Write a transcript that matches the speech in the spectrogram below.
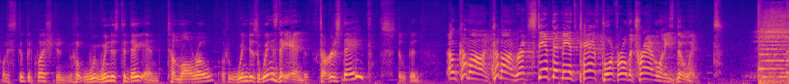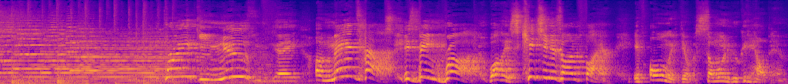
What a stupid question. When does today end? Tomorrow? When does Wednesday end? Thursday? Stupid. Oh, come on, come on, Rep. Stamp that man's passport for all the traveling he's doing. Breaking news, okay? A man's house is being robbed while his kitchen is on fire. If only there was someone who could help him.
